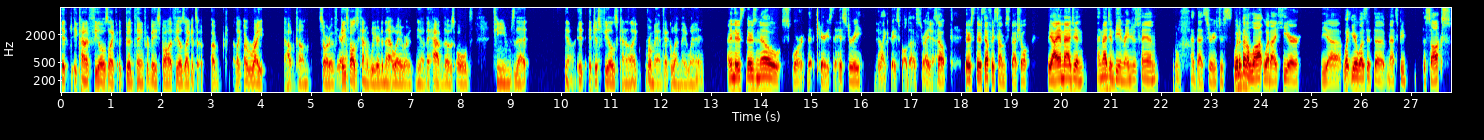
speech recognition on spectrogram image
it it kind of feels like a good thing for baseball. It feels like it's a, a like a right outcome sort of. Yeah. Baseball is kind of weird in that way where you know they have those old teams that you know it, it just feels kind of like romantic when they win it. I mean, there's there's no sport that carries the history Yeah. like baseball does, right? Yeah. So there's there's definitely something special. But yeah, I imagine I imagine being Rangers fan Oof. at that series just would have been a lot. What I hear the uh what year was it? The Mets beat the Sox,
